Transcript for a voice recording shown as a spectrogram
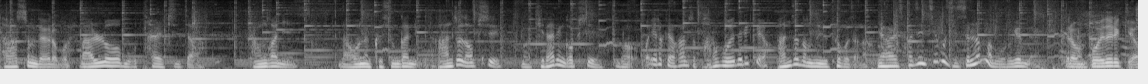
다 왔습니다 여러분. 말로 못할 진짜 장관이 나오는 그 순간입니다. 반전 없이 뭐 기다린 거 없이 뭐 이렇게 하면서 바로 보여드릴게요. 반전 없는 유튜버잖아. 야 사진 찍을 수 있을려나 모르겠네. 여러분 보여드릴게요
